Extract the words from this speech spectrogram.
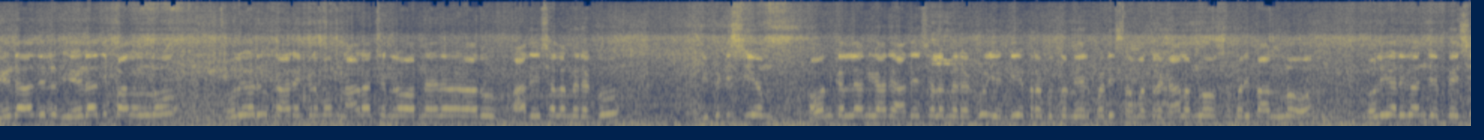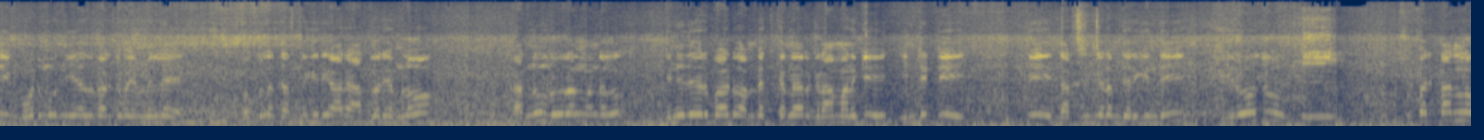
ఏడాది ఏడాది పాలనలో తొలి అడుగు కార్యక్రమం నారా చంద్రబాబు నాయుడు గారు ఆదేశాల మేరకు డిప్యూటీ సీఎం పవన్ కళ్యాణ్ గారి ఆదేశాల మేరకు ఎన్డీఏ ప్రభుత్వం ఏర్పడి సంవత్సర కాలంలో సుపరిపాలనలో తొలి అడుగు అని చెప్పేసి కోడుమూరు నియోజకవర్గం ఎమ్మెల్యే బొగ్గుల దస్తగిరి గారి ఆధ్వర్యంలో కర్నూలు రూరల్ మండలం దినిదేవరపాడు అంబేద్కర్ నగర్ గ్రామానికి ఇంటింటికి దర్శించడం జరిగింది. ఈరోజు సుపరిపాలనలో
